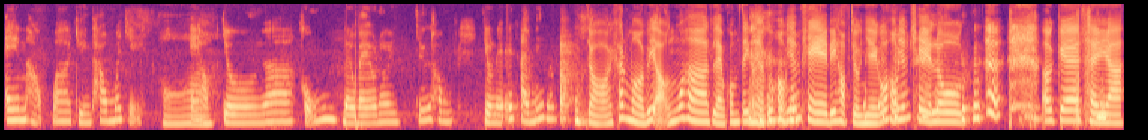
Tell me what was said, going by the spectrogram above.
Em học uh, truyền thông á chị. Ồ. em học trường uh, cũng bèo bèo thôi chứ không trường này ít ai biết lắm. Trời ơi khách mời bí ẩn quá ha. Làm công ty nào cũng không dám share đi học trường gì cũng không dám share luôn. Ok thì uh,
